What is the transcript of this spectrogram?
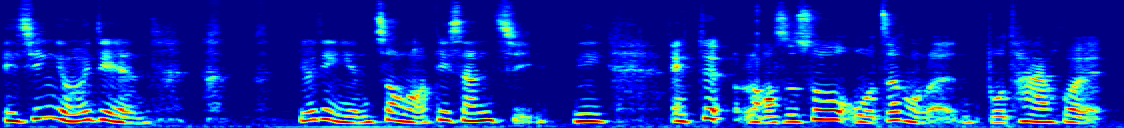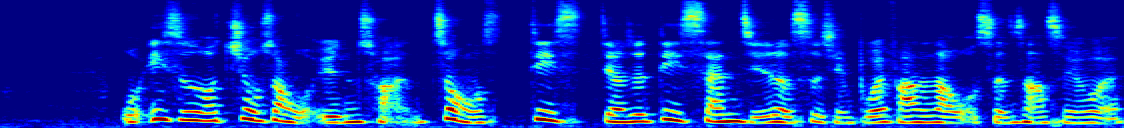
已经有一点 有点严重了。第三集，你哎，对，老实说，我这种人不太会，我意思说，就算我晕船，这种第就是第三集的事情不会发生到我身上，是因为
